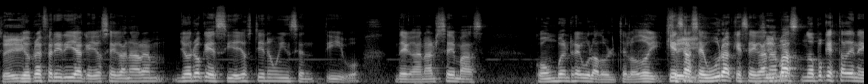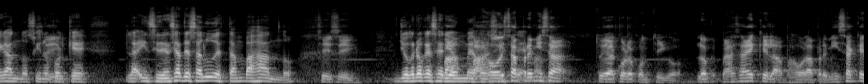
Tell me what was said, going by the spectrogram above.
Sí. Yo preferiría que ellos se ganaran. Yo creo que si ellos tienen un incentivo de ganarse más con un buen regulador, te lo doy. Que Sí. se asegura que se gana Sí, por- más, no porque está denegando, sino Sí. porque las incidencias de salud están bajando. Sí, sí. Yo creo que sería Ba- un mejor bajo esa premisa estoy de acuerdo contigo. Lo que pasa es que la- bajo la premisa que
